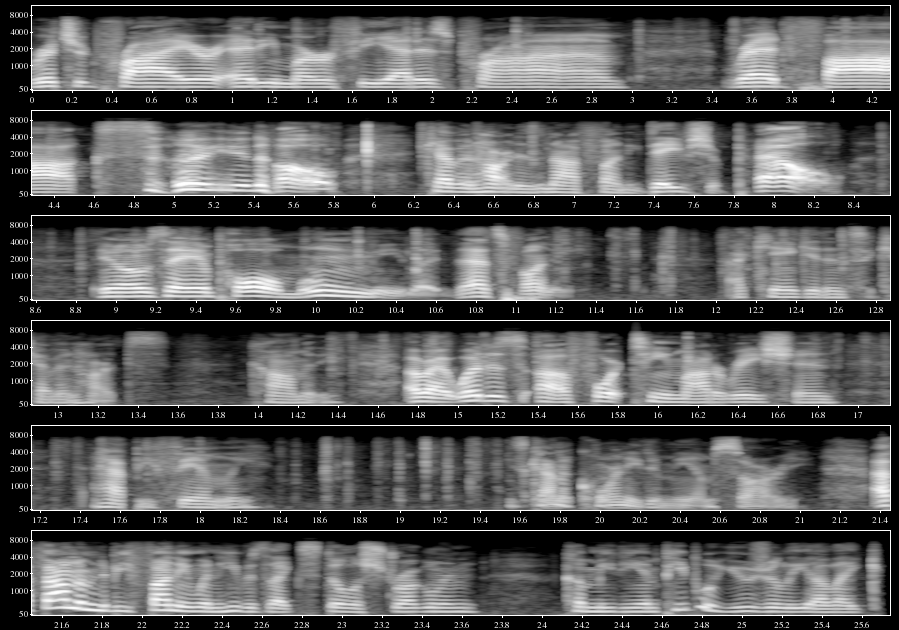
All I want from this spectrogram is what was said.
Richard Pryor, Eddie Murphy at his prime, Redd Foxx, you know. Kevin Hart is not funny. Dave Chappelle, you know what I'm saying? Paul Mooney, like that's funny. I can't get into Kevin Hart's comedy. All right, what is uh, 14 moderation? Happy family. He's kind of corny to me. I'm sorry. I found him to be funny when he was like still a struggling comedian. People usually are like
